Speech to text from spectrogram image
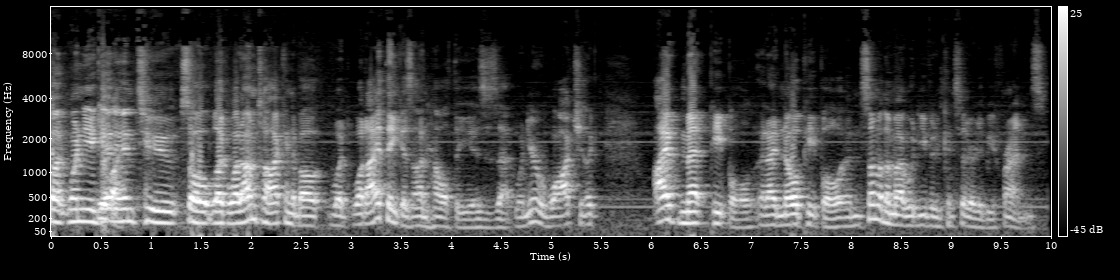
But when you You get are. into so like what I'm talking about, what what I think is unhealthy is is that when you're watching like I've met people and I know people and some of them I would even consider to be friends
